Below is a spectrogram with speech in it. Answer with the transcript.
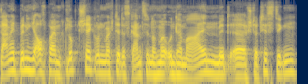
Damit bin ich auch beim Clubcheck und möchte das Ganze nochmal untermalen mit äh, Statistiken.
